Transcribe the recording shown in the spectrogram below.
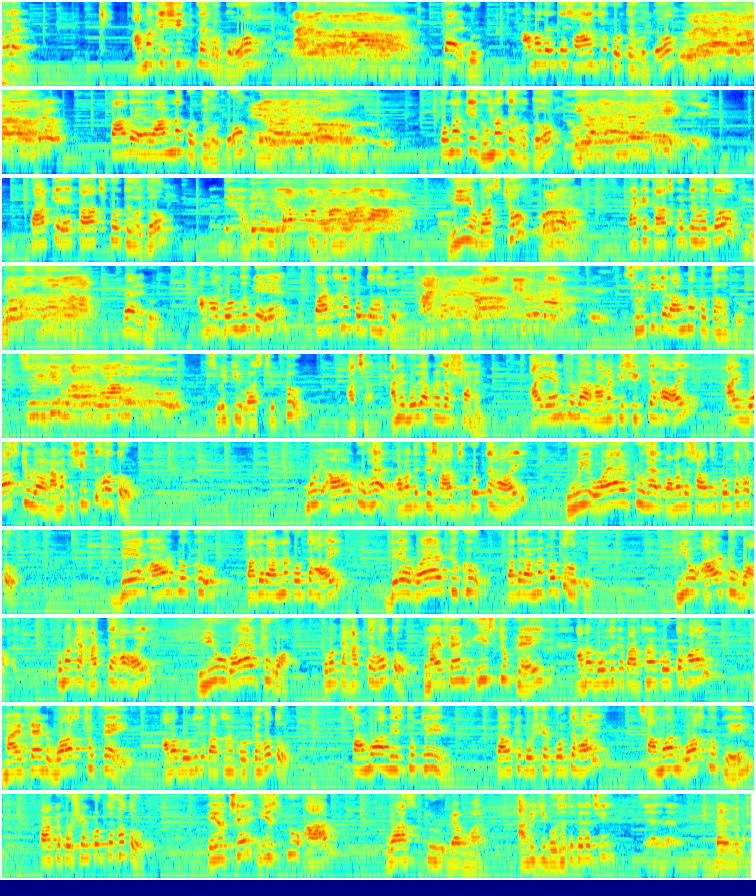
বলেন, আমাকে শিখতে হতো। আমাদেরকে সাহায্য করতে হতো। তাদের রান্না করতে হতো। তোমাকে ঘুমাতে হতো। তাকে কাজ করতে হতো। হি ওয়াজ টু ওয়ার্ক তাকে কাজ করতে হতো। ভেরি গুড আমার বন্ধুকে প্রার্থনা করতে হতো। সুইটিকে রান্না করতে হতো। সুইটি ওয়াজ টু কুক আচ্ছা আমি বলি আপনারা যা শোনেন। আই এম টু লার্ন আমাকে শিখতে হয়। আই ওয়াজ টু লার্ন আমাকে শিখতে হতো। উই আর টু হেল্প আমাদেরকে সাহায্য করতে হয়। উই ওয়ার টু হেল্প আমাদের সাহায্য করতে হতো। দে আর টু কুক তাদের রান্না করতে হয়। দে ওয়ার টু কুক তাদের রান্না করতে হতো। ইউ আর টু ওয়াক তোমাকে হাঁটতে হয়। ইউ ওয়ার টু ওয়াক তোমাকে হাঁটতে হতো? My friend is to pray আমার বন্ধুকে প্রার্থনা করতে হয়। My friend was to pray আমার বন্ধুকে প্রার্থনা করতে হতো। সামওয়ান ইজ টু ক্লিন কাউকে পরিষ্কার করতে হয়। সামওয়ান ওয়াজ টু ক্লিন কাউকে পরিষ্কার করতে হতো। এই হচ্ছে ইজ টু আর ওয়াজ টু ব্যবহার। আমি কি বোঝাতে পেরেছি? Very good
